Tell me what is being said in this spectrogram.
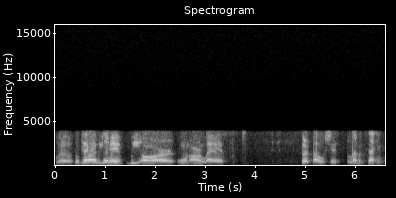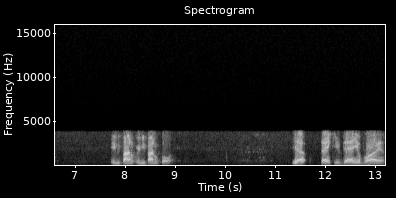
Well, y'all technically, we are on our last. Third, oh shit, eleven seconds. Any final? Any final thoughts? Yep. Thank you, Daniel Bryan.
